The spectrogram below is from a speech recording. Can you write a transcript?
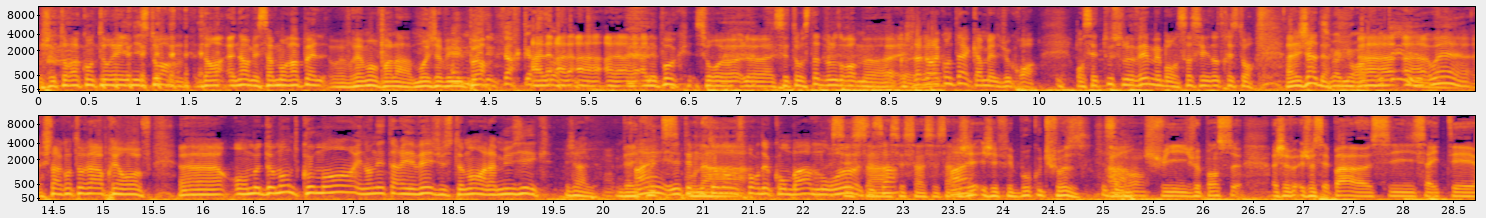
je te raconterai une histoire. Non, mais ça me rappelle vraiment. Voilà, moi j'avais eu peur à l'époque sur c'était au stade Vélodrome je l'avais raconté à Kamel, je crois. On s'est tous levés, mais bon, ça c'est une autre histoire. Euh, Jade, euh, euh, ouais, je te raconterai après en off. on me demande comment il en est arrivé justement à la musique, Jade. Ben, il était plutôt dans le sport de combat, amoureux, c'est ça, c'est ça, c'est ça. J'ai fait beaucoup de choses avant. Je suis, je pense, je, je sais pas si ça a été,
